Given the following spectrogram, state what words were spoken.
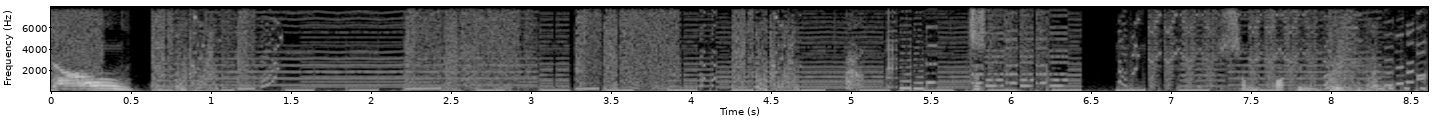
No! Just some fucking dickhead.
